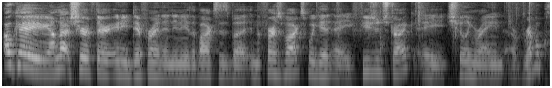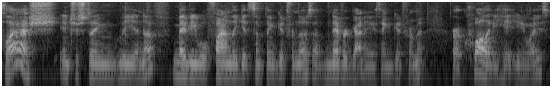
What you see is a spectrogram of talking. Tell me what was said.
Okay, I'm not sure if they're any different in any of the boxes, but in the first box we get a Fusion Strike, a Chilling Reign, a Rebel Clash, interestingly enough. Maybe we'll finally get something good from those. I've never gotten anything good from it, or a quality hit anyways.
